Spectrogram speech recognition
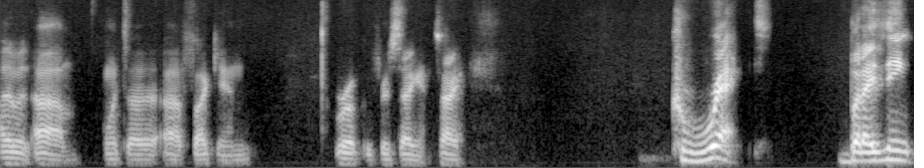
I went um went to uh, fucking Roku for a second. Sorry. Correct, but I think,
